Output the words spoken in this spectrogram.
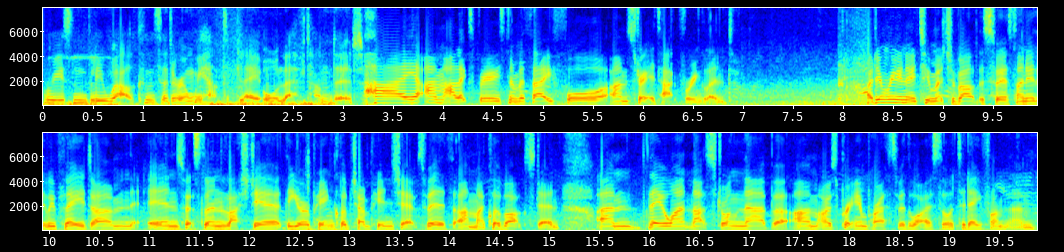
reasonably well considering we had to play all left-handed. Hi, I'm Alex Bruce, number 34, um, straight attack for England. I didn't really know too much about the Swiss. I know that we played um, in Switzerland last year at the European Club Championships with um, my club Oxton. Um, they weren't that strong there, but um, I was pretty impressed with what I saw today from them.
